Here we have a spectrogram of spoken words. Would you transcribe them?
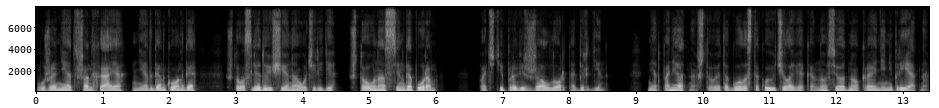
Уже нет Шанхая, нет Гонконга. Что следующее на очереди? Что у нас с Сингапуром? Почти провизжал лорд Абердин. Нет, понятно, что это голос такой у человека, но все одно крайне неприятно.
